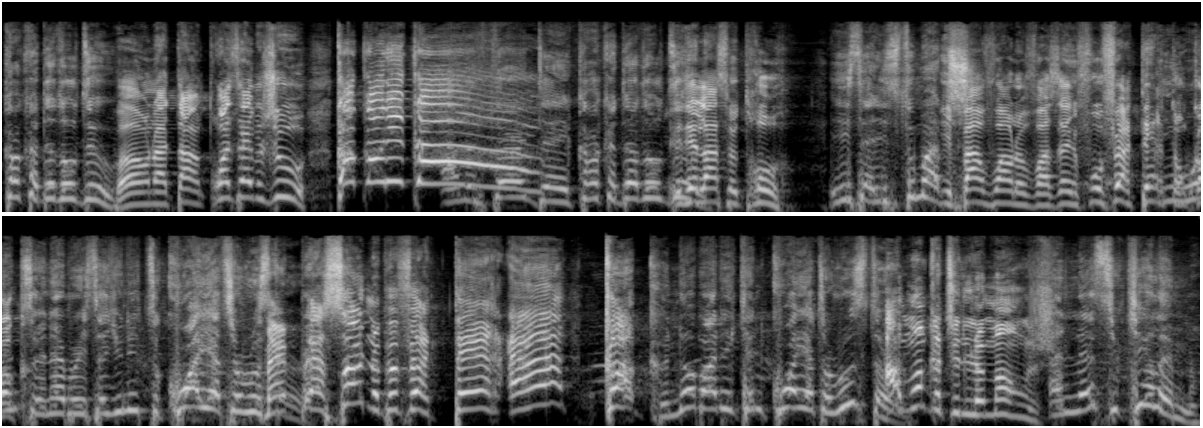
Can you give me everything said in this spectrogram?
cock-a-doodle-doo. Bon, on attend. Troisième jour, cocorico! Il est cock-a-doodle-doo. là, c'est trop. He said it's too much. Il part voir le voisin, il faut faire taire He ton coq. to a neighbor. He said, "You need to quiet your rooster." Mais personne ne peut faire taire un coq, nobody can quiet a rooster à moins que tu ne le manges. unless you kill him,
